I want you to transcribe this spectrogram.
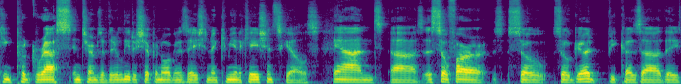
can progress in terms of their leadership and organization and communication skills. And uh, so far so so good because uh, they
